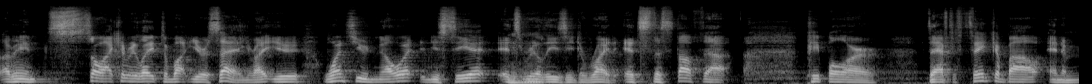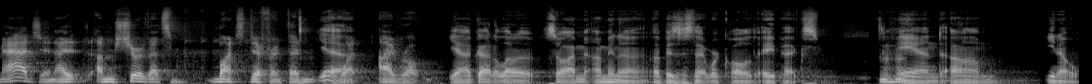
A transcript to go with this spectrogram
I mean, so I can relate to what you're saying, right? You once you know it and you see it, it's real easy to write. It's the stuff that people are they have to think about and imagine. I, I'm sure that's much different than Yeah. what I wrote. Yeah, I've got a lot of. So I'm I'm in a, a business network called Apex, and um, you know,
